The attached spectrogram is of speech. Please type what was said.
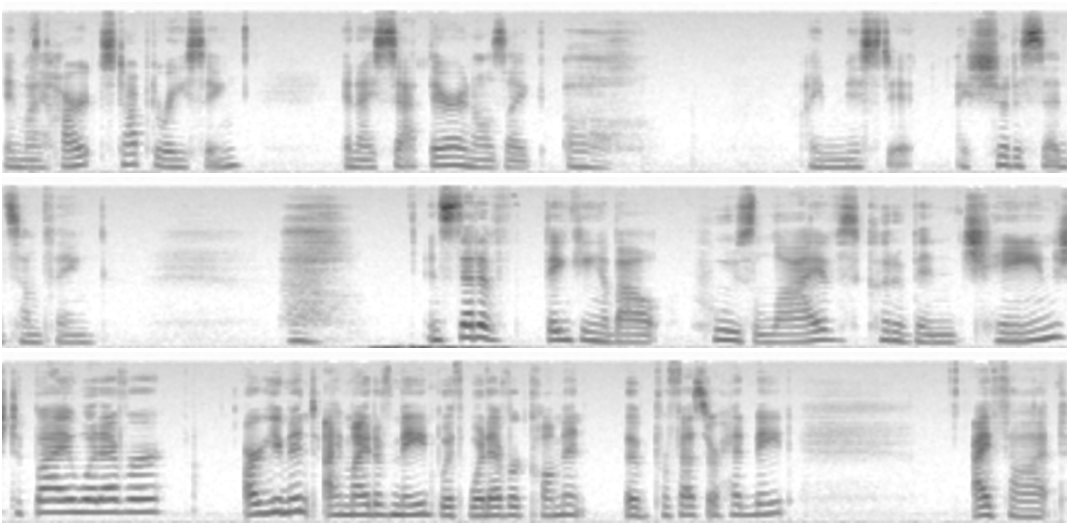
And my heart stopped racing. And I sat there and I was like, oh, I missed it. I should have said something. Instead of thinking about whose lives could have been changed by whatever argument I might have made with whatever comment the professor had made, I thought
